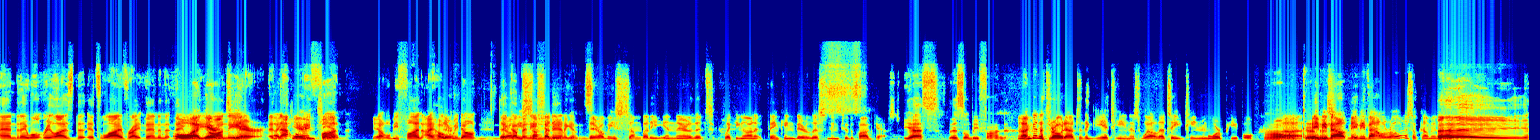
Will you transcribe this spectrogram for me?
and they won't realize that it's live right then and that they Oh, will I be on the it. air, and I that will be fun. Yeah. That will be fun. I hope There- we don't pick up any somebody. shenanigans. There'll be somebody in there that's clicking on it, thinking they're listening to the podcast. Yes, this will be fun. And I'm going to throw it out to the guillotine as well. That's 18 more people. Oh Uh, goodness. maybe Val, maybe Valeronis will come in. Hey,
